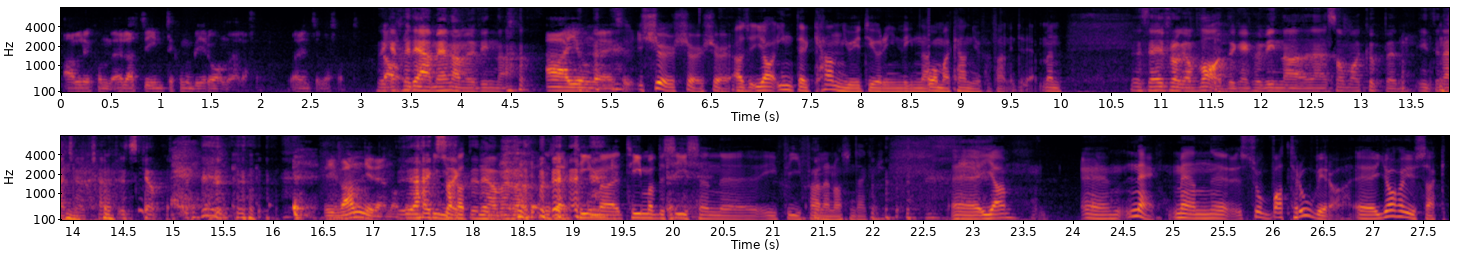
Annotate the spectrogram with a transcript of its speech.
aldrig kommer, eller att det inte kommer bli Roma i alla fall. Var det inte något sånt? Det är kanske det jag menar med vinna. Ah, jo exakt. Sure, sure, sure. Alltså ja, Inter kan ju i teorin vinna. Roma kan ju för fan inte det. Men Sen är frågan vad? Du kanske vinna den här sommarcupen? International Champions Cup? Vi vann ju den också. ja exakt, det är det jag menar. team, team of the season eh, i Fifa eller något sånt där kanske. Eh, ja. Eh, nej, men eh, så vad tror vi då? Eh, jag har ju sagt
